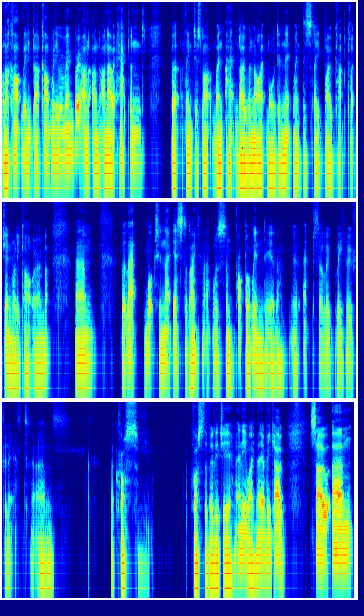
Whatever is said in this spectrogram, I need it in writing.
and I can't really, but I can't really remember it. I, I, I know it happened but I think just like went happened overnight more, didn't it? Went to sleep, woke up, generally can't remember. Um, but that watching that yesterday, that was some proper wind here. Absolutely hoofing it um, across across the village here. Anyway, there we go. So um,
